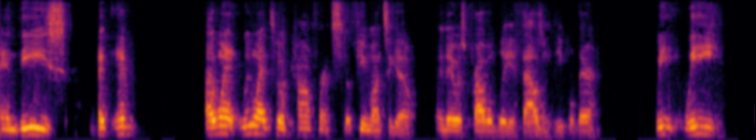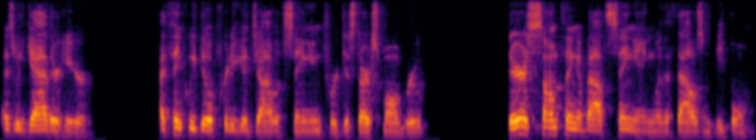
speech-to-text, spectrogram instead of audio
And these have, have I went. We went to a conference a few months ago, and there was probably a thousand people there. We we as we gather here, I think we do a pretty good job of singing for just our small group. There is something about singing with a thousand people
